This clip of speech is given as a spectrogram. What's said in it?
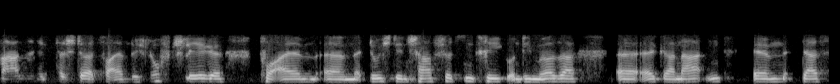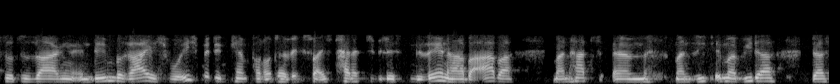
wahnsinnig zerstört, vor allem durch Luftschläge, vor allem ähm, durch den Scharfschützenkrieg und die Mörsergranaten. Äh, ähm, dass sozusagen in dem Bereich, wo ich mit den Kämpfern unterwegs war, ich keine Zivilisten gesehen habe, aber man hat, ähm, man sieht immer wieder, dass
